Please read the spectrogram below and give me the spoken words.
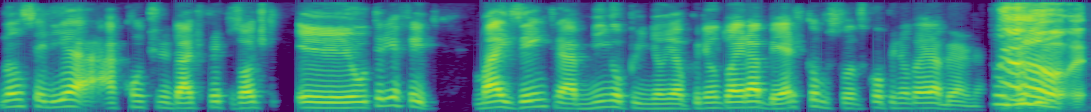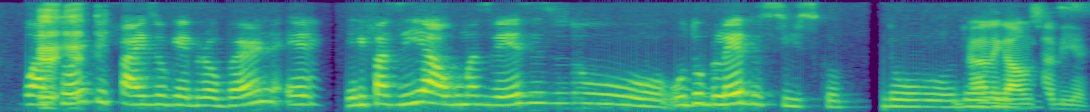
não seria a continuidade para o episódio que eu teria feito. Mas entre a minha opinião e a opinião do Airaber, ficamos todos com a opinião do Airaber, né? Não, O ator que faz o Gabriel Byrne, ele, ele fazia algumas vezes o, o dublê do Cisco. Do, do Ah, legal, não sabia.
